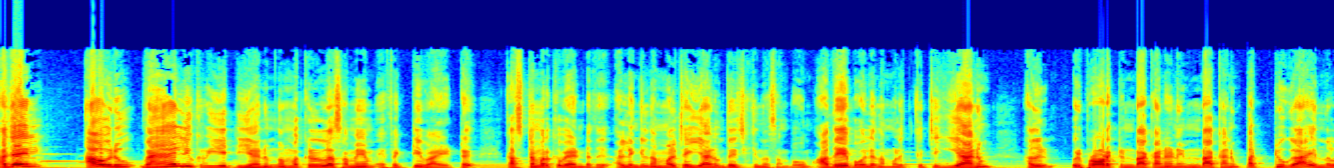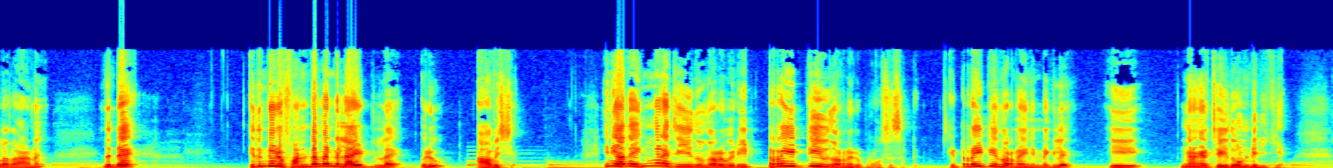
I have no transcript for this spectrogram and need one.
അജൈൽ ആ ഒരു വാല്യൂ ക്രിയേറ്റ് ചെയ്യാനും നമുക്കുള്ള സമയം എഫക്റ്റീവായിട്ട് കസ്റ്റമർക്ക് വേണ്ടത് അല്ലെങ്കിൽ നമ്മൾ ചെയ്യാൻ ഉദ്ദേശിക്കുന്ന സംഭവം അതേപോലെ നമ്മൾക്ക് ചെയ്യാനും അത് ഒരു പ്രോഡക്റ്റ് ഉണ്ടാക്കാനാണ് ഉണ്ടാക്കാനും പറ്റുക എന്നുള്ളതാണ് ഇതിന്റെ ഇതിന്റെ ഒരു ഫണ്ടമെന്റലായിട്ടുള്ള ഒരു ആവശ്യം. ഇനി അതെങ്ങനെ ചെയ്യുന്നു എന്ന് പറയുമ്പോൾ ഒരു ഇറ്ററേറ്റീവ് എന്ന് പറഞ്ഞൊരു പ്രോസസ്സ് ഉണ്ട്. ഇറ്ററേറ്റീവ് എന്ന് പറഞ്ഞു കഴിഞ്ഞിട്ടുണ്ടെങ്കിൽ ഈ ഇങ്ങനെ അങ്ങനെ ചെയ്തുകൊണ്ടിരിക്കുക.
